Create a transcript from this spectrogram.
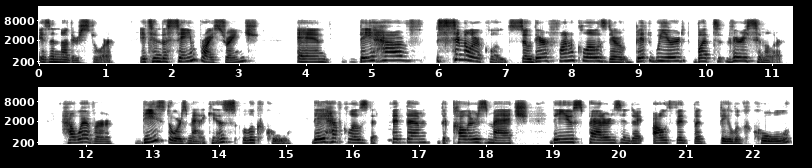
is another store. It's in the same price range and they have similar clothes. So they're fun clothes, they're a bit weird, but very similar. However, these stores' mannequins look cool. They have clothes that fit them, the colors match, they use patterns in their outfit, but they look cool.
